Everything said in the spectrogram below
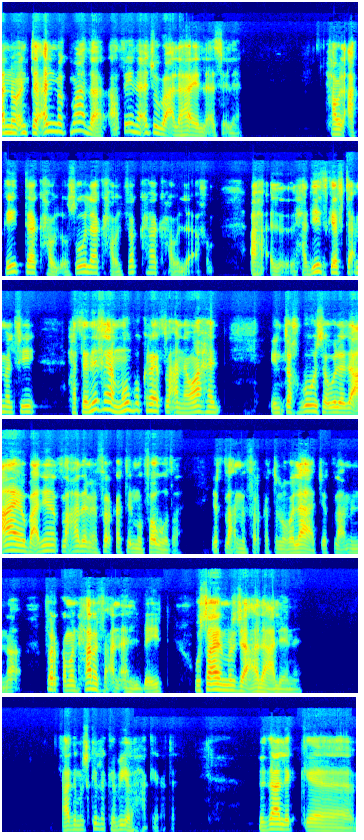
أنه أنت علمك ماذا؟ أعطينا أجوبة على هاي الأسئلة. حول عقيدتك حول أصولك حول فقهك حول الحديث كيف تعمل فيه. حتى نفهم مو بكرة يطلع لنا واحد ينتخبوه يسوي له دعاية وبعدين يطلع هذا من فرقة المفوضة يطلع من فرقة الغلاة يطلع من فرقة منحرفة عن أهل البيت وصاير مرجع على علينا. هذه مشكلة كبيرة حقيقة. لذلك آه،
